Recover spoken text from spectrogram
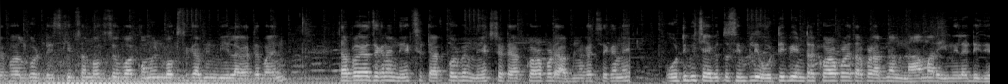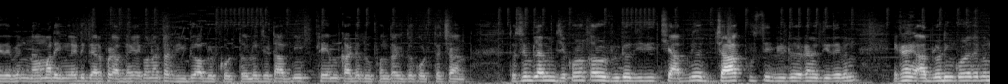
referral code description বক্সে বা কমেন্ট বক্স থেকে আপনি নিয়ে লাগাতে পারেন। তারপরে এখানে নেক্সট ট্যাপ করবেন। নেক্সট ট্যাপ করার পরে আপনার কাছে এখানে ওটিপি চাইবে তো সিম্পলি ওটিপি এন্টার করার পরে তারপর আপনার নাম আর ইমেল আইডি দিয়ে দেবেন। নাম আর ইমেল আইডি দেওয়ার পরে আপনাকে এখন একটা ভিডিও আপলোড করতে হলো, যেটা আপনি ফ্রেম কার্ডে রূপান্তরিত করতে চান। তো সিম্পলি আমি যে কোনো কারোর ভিডিও দিয়ে দিচ্ছি, আপনিও যা খুশি ভিডিও এখানে দিয়ে দেবেন। এখানে আপলোডিং করে দেবেন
